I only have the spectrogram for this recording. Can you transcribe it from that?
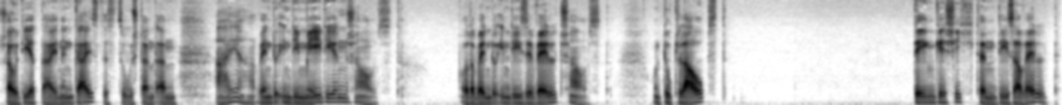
Schau dir deinen Geisteszustand an. Ah ja, wenn du in die Medien schaust oder wenn du in diese Welt schaust und du glaubst, den Geschichten dieser Welt,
